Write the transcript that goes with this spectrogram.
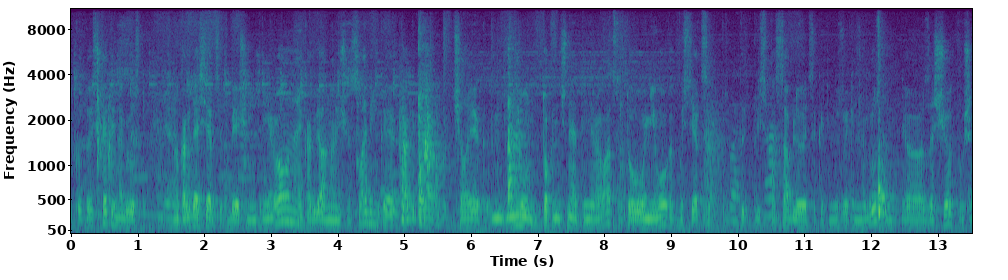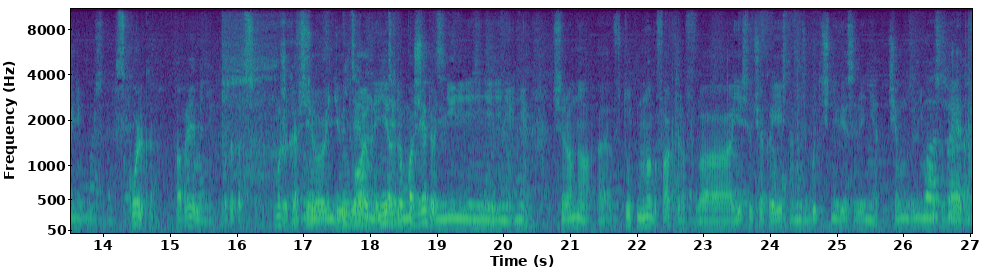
то есть к этой нагрузке. Но когда сердце у тебя еще не тренированное, когда оно еще слабенькое, когда человек ну, только начинает тренироваться, то у него как бы сердце приспосабливается к этим высоким нагрузкам э, за счет повышения пульса. Сколько по времени вот это все? Мы же это все индивидуально, неделю, неделю я думаю, побегать. что не-не-не-не-не-не. Все равно, э, тут много факторов. Э, если у человека есть там избыточный вес или нет, чем он занимался до этого,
